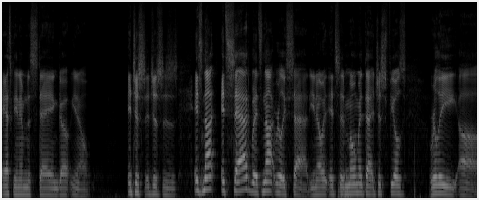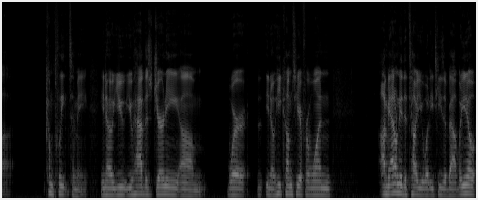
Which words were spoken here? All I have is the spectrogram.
asking him to stay and go, you know, it just it just is it's not it's sad but it's not really sad you know it, it's a moment that just feels really uh complete to me you know you you have this journey um where you know he comes here for one I mean, I don't need to tell you what ET's about, but you know,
